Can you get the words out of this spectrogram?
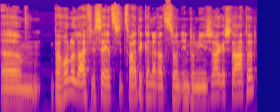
Ähm, bei HoloLive ist ja jetzt die zweite Generation Indonesia gestartet.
